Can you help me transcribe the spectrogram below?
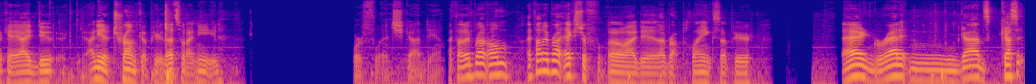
okay, I do. I need a trunk up here. That's what I need. Or flitch. Goddamn. I thought I brought all. I thought I brought extra. oh, I did. I brought planks up here. Ag rat it and God's cuss it.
